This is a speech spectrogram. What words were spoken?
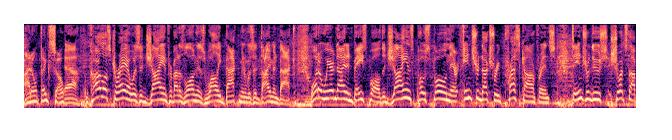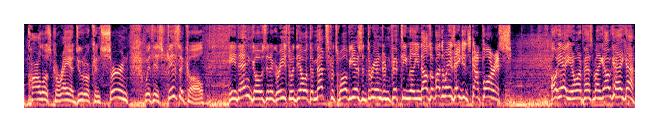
I don't think so. Yeah. Carlos Correa was a giant for about as long as Wally Backman was a diamondback. What a weird night in baseball. The Giants postponed their introductory press conference to introduce shortstop Carlos Correa due to a concern with his physical. He then goes and agrees to a deal with the Mets for 12 years and $315 million. Oh, by the way, his agent, Scott Boras. Oh, yeah, you don't want to pass my Okay, yeah.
